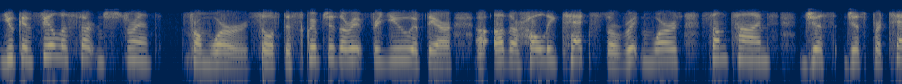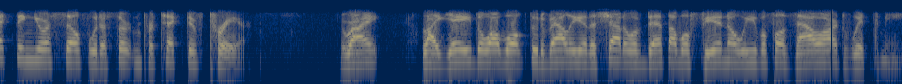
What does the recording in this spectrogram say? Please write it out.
you can feel a certain strength from words. So if the scriptures are it for you if there are uh, other holy texts or written words sometimes just just protecting yourself with a certain protective prayer right? Like yea though I walk through the valley of the shadow of death I will fear no evil for thou art with me.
